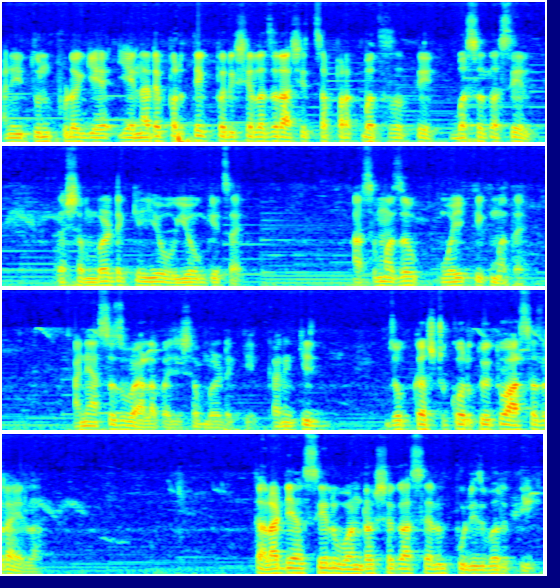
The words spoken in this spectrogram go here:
आणि इथून पुढे गे येणाऱ्या प्रत्येक परीक्षेला जर अशी चपराक बसत असेल बसत असेल तर शंभर टक्के हे योग्यच आहे. असं माझं वैयक्तिक मत आहे. आणि असंच व्हायला पाहिजे शंभर टक्के. कारण की जो कष्ट करतोय तो असाच राहिला. तलाठी असेल वनरक्षक असेल पोलीस भरती.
